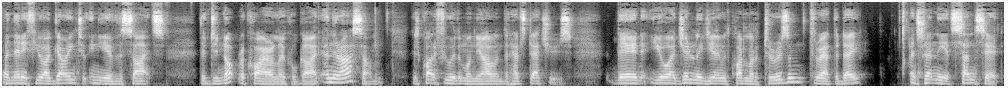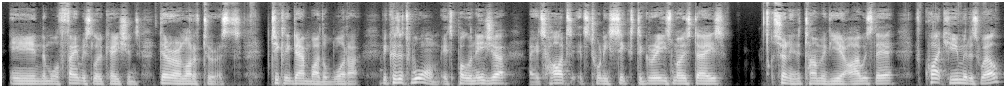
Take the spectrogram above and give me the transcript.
And then if you are going to any of the sites that do not require a local guide, and there are some, there's quite a few of them on the island that have statues, then you are generally dealing with quite a lot of tourism throughout the day. And certainly at sunset in the more famous locations, there are a lot of tourists, particularly down by the water, because it's warm. It's Polynesia. It's hot. It's 26 degrees most days. Certainly the time of year I was there. Quite humid as well.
